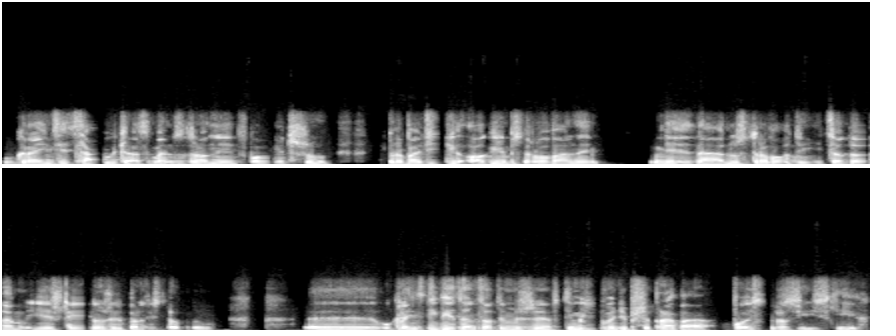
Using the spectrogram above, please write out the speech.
Ukraińcy cały czas, mając drony w powietrzu, prowadzili ogień obserwowany e, na lustrowody. I co dodam jeszcze jedną rzecz bardzo istotną. Ukraińcy wiedząc o tym, że w tym miejscu będzie przeprawa wojsk rosyjskich,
